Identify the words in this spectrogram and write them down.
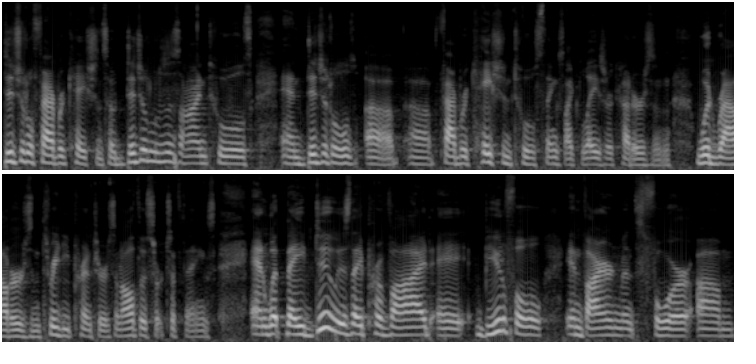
digital fabrication, so digital design tools and digital uh, uh, fabrication tools things like laser cutters and wood routers and 3D printers and all those sorts of things. And what they do is they provide a beautiful environments for um,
